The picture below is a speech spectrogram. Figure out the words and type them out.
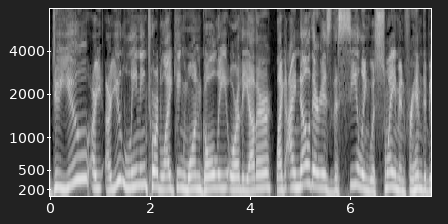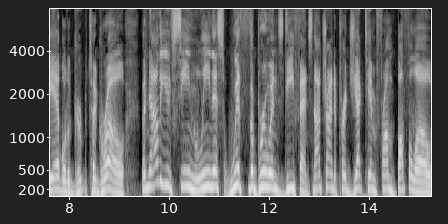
do you are you are you leaning toward liking one goalie or the other? Like I know there is the ceiling with Swayman for him to be able to gr- to grow, but now that you've seen Linus with the Bruins defense, not trying to project him from Buffalo,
